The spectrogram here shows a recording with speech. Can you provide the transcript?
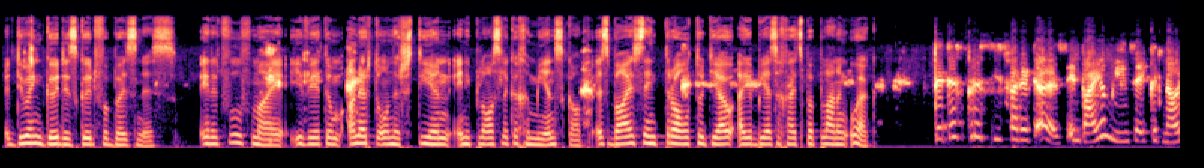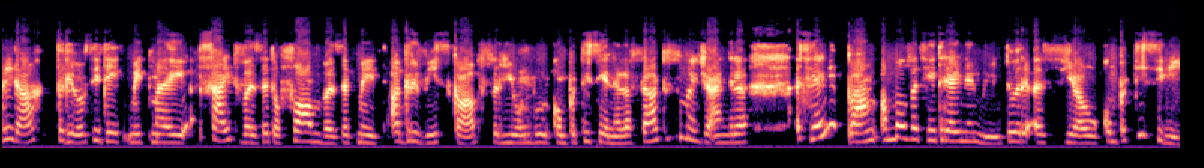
doing good is good for business. En dit voel vir my, jy weet om ander te ondersteun en die plaaslike gemeenskap is baie sentraal tot jou eie besigheidsbeplanning ook. Presies wat dit is. En baie mense, ek het nou die dag terloops het ek met my site visit of farm visit met Agriweskaap vir jongboer kompetisie en hulle vra toe vir my Jandra, is jy nie bang almal wat jy train en mentor is jou kompetisie nie?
